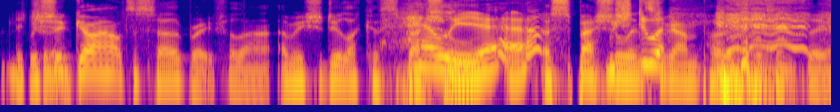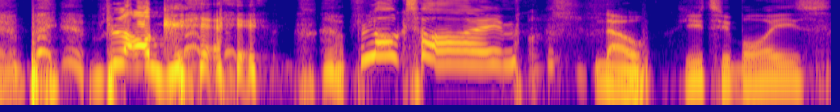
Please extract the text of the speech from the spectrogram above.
literally. We should go out to celebrate for that, and we should do like a special, Hell yeah! a special should do a- Instagram post or something. Vlog. Vlog time. no, You two boys,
